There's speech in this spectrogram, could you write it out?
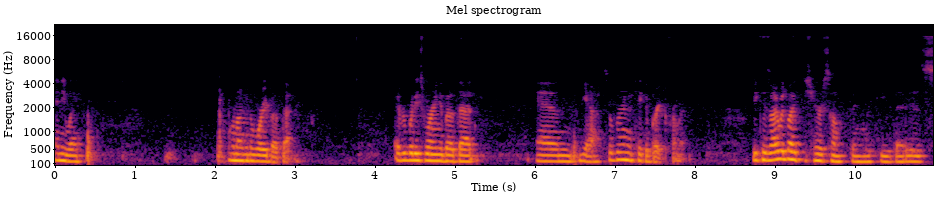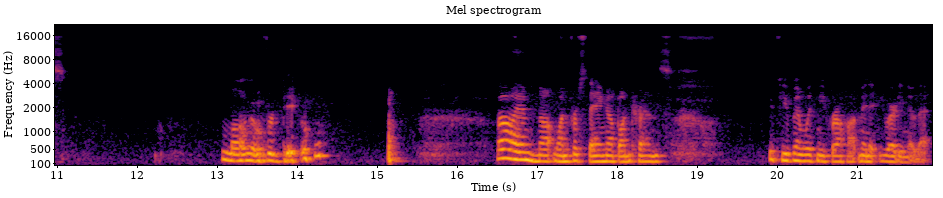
Anyway, we're not going to worry about that. Everybody's worrying about that. And yeah, so we're going to take a break from it. Because I would like to share something with you that is long overdue. oh, I am not one for staying up on trends. If you've been with me for a hot minute, you already know that.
